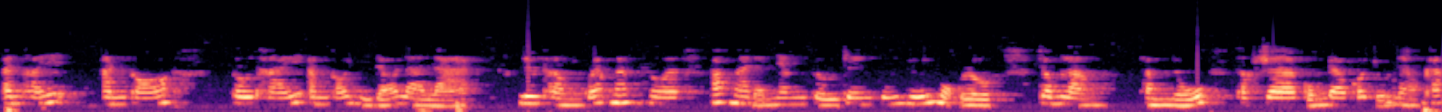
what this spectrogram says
Anh thấy, anh có, tôi thấy anh có gì đó là lạ. Lưu thần quét mắt qua ác ma đại nhân từ trên xuống dưới một lượt, trong lòng thầm nhủ, thật ra cũng đâu có chỗ nào khác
